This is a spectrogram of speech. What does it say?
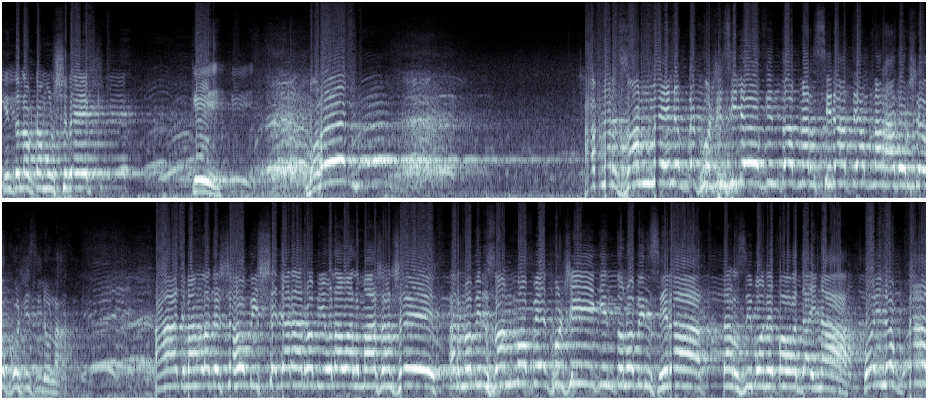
কিন্তু লোকটা মুশরিক। কি? বলেন। আপনার জন্মে এই লোকটা খুশি ছিল, কিন্তু আপনার সিরাতে আপনার আদর্শেও খুশি ছিল না। আজ বাংলাদেশ সহ বিশ্বে যারা রবিউল আওয়াল মাস আসে, আর নবীর জন্ম পেয়ে খুশি, কিন্তু নবীর সিরাত তার জীবনে পাওয়া যায় না। ওই লোকটাও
